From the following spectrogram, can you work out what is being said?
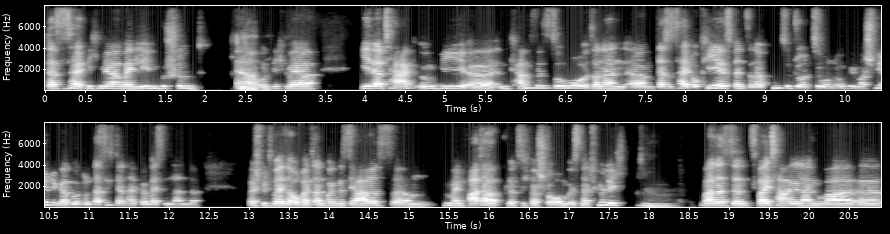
dass es halt nicht mehr mein Leben bestimmt, ja, ja. und nicht mehr jeder Tag irgendwie äh, ein Kampf ist so, sondern ähm, dass es halt okay ist, wenn es in einer Akutsituation irgendwie mal schwieriger wird und dass ich dann halt beim Essen lande beispielsweise auch als Anfang des Jahres ähm, mein Vater plötzlich verstorben ist. Natürlich mhm. war das dann zwei Tage lang, war, äh,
